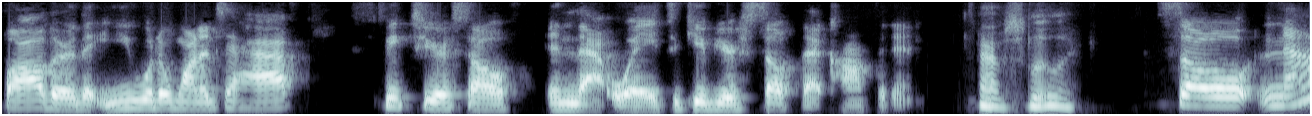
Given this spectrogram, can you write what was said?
father that you would have wanted to have speak to yourself in that way to give yourself that confidence. Absolutely. So now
